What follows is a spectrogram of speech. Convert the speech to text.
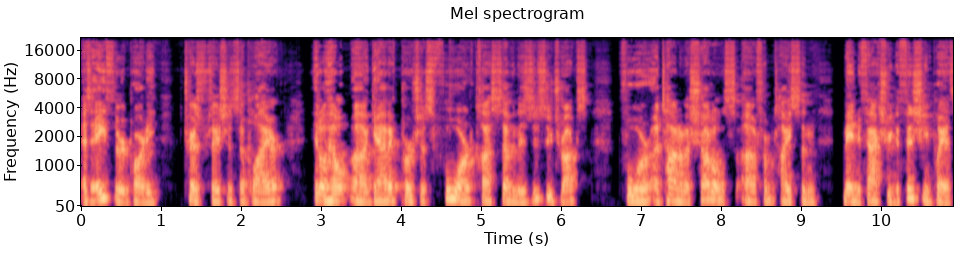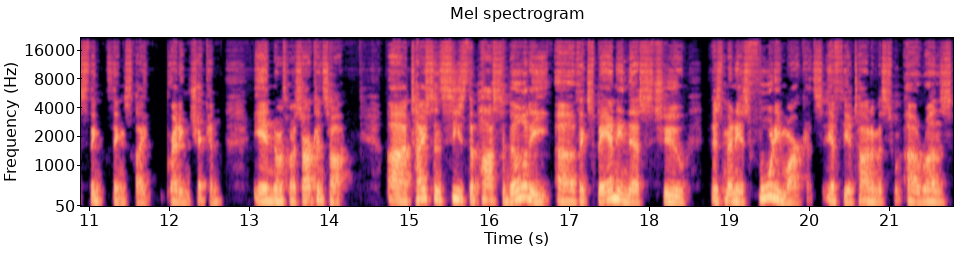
as a third party transportation supplier. It'll help uh, Gatik purchase four Class 7 Isuzu trucks for autonomous shuttles uh, from Tyson manufacturing to finishing plants, think things like breading chicken in Northwest Arkansas. Uh, Tyson sees the possibility of expanding this to as many as 40 markets if the autonomous uh, runs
